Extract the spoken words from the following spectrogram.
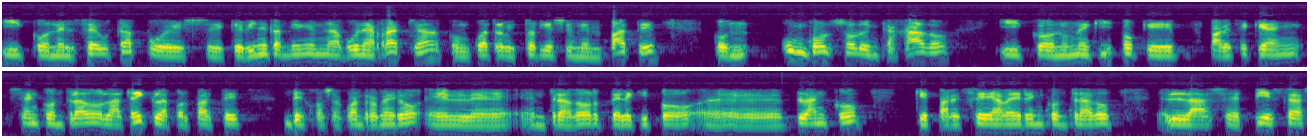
y con el Ceuta, pues eh, que viene también en una buena racha, con cuatro victorias y un empate, con un gol solo encajado y con un equipo que parece que se ha encontrado la tecla por parte de José Juan Romero, el eh, entrenador del equipo eh, blanco, que parece haber encontrado las piezas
